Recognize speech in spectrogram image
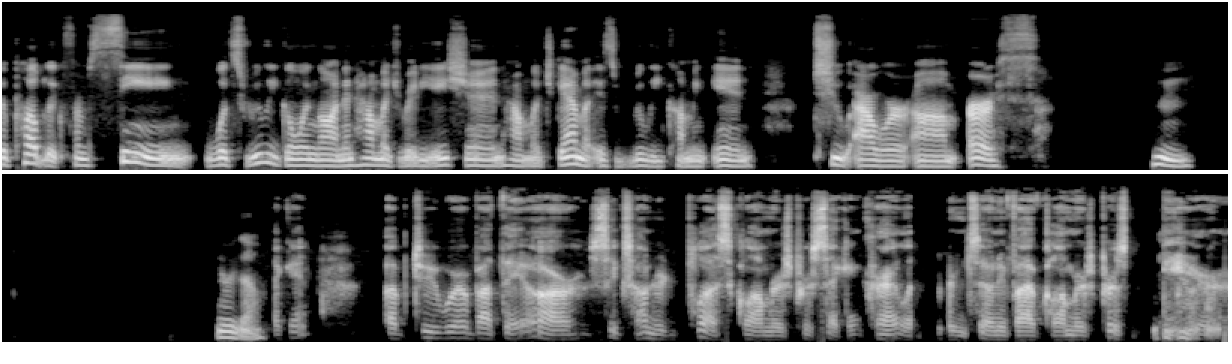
the public from seeing what's really going on and how much radiation, how much gamma is really coming in to our um, Earth. Hmm. Here we go. Okay up to where about they are 600 plus kilometers per second currently 175 kilometers per second here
